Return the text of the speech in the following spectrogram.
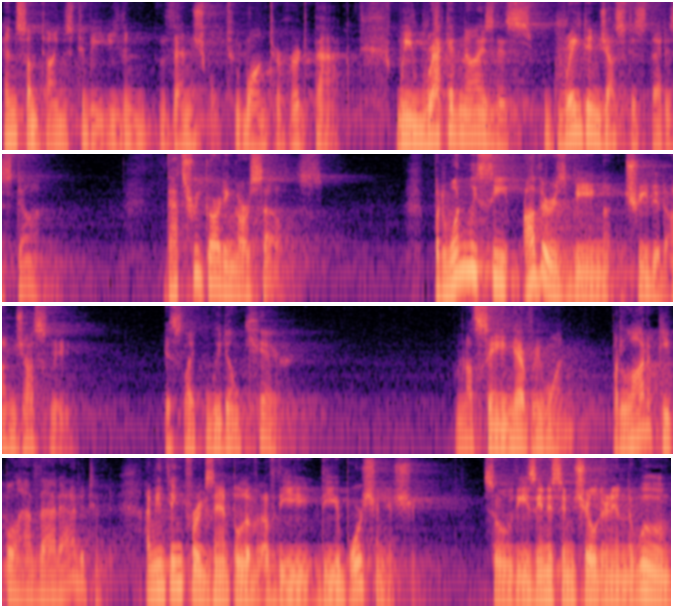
and sometimes to be even vengeful, to want to hurt back. We recognize this great injustice that is done. That's regarding ourselves. But when we see others being treated unjustly, it's like we don't care. I'm not saying everyone, but a lot of people have that attitude. I mean, think, for example, of, of the, the abortion issue. So these innocent children in the womb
